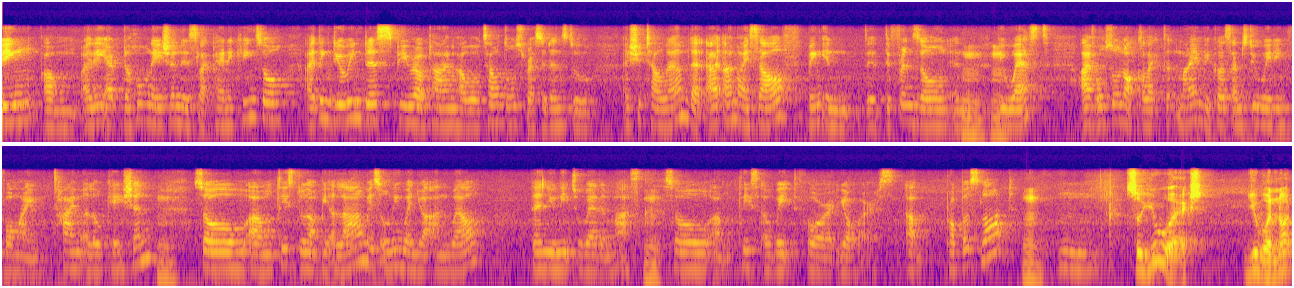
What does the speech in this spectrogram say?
being um, I think the whole nation is like panicking. So I think during this period of time, I will tell those residents to actually tell them that I, I myself, being in the different zone in Mm, the west, I've also not collected mine because I'm still waiting for my time allocation. Mm. So um, please do not be alarmed. It's only when you're unwell, then you need to wear the mask. Mm. So um, please await for your um, proper slot. Mm. Mm. So you were actually you were not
